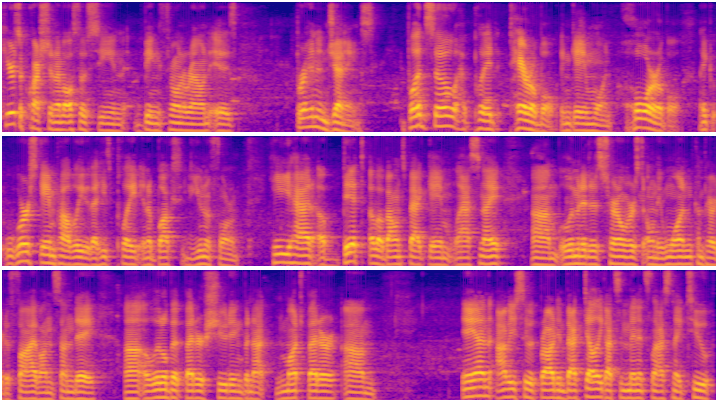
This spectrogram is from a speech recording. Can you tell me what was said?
here's a question I've also seen being thrown around: is Brandon Jennings Bledsoe played terrible in game one. Horrible. Like, worst game probably that he's played in a Bucks uniform. He had a bit of a bounce back game last night. Um, limited his turnovers to only one compared to five on Sunday. Uh, a little bit better shooting, but not much better. Um, and obviously, with Brogdon back, Delly got some minutes last night too.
